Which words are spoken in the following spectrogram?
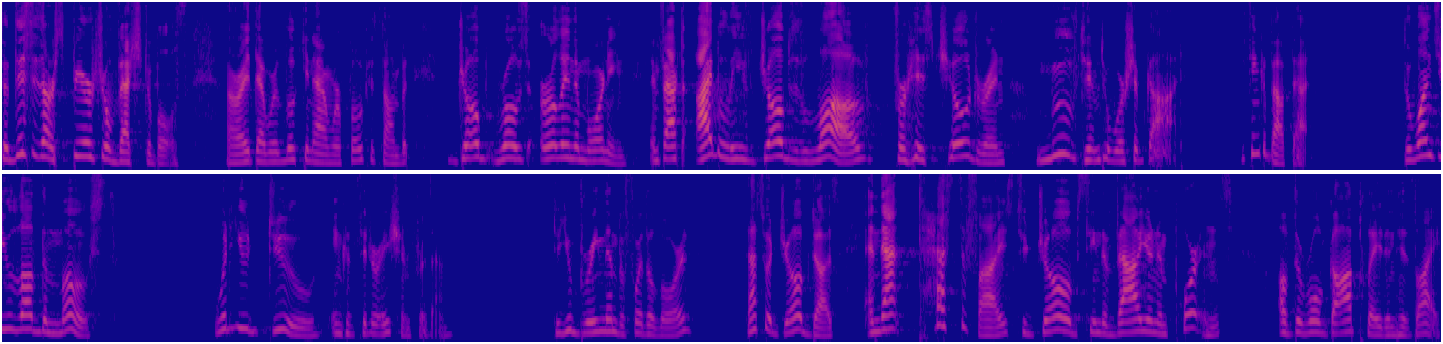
So this is our spiritual vegetables, all right, that we're looking at and we're focused on. But Job rose early in the morning. In fact, I believe Job's love for his children moved him to worship God. You think about that. The ones you love the most, what do you do in consideration for them? Do you bring them before the Lord? That's what Job does. And that testifies to Job seeing the value and importance of the role God played in his life.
